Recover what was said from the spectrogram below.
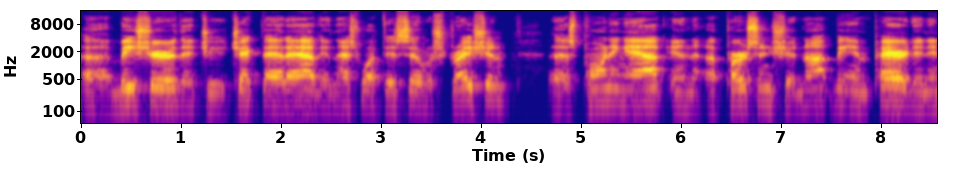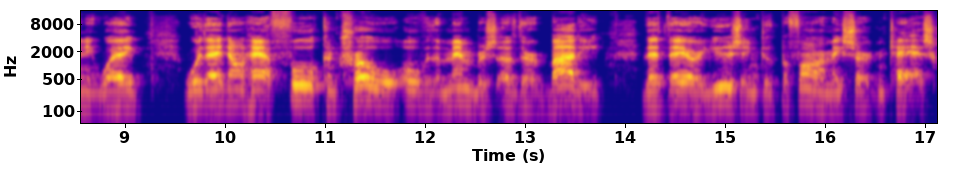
uh, be sure that you check that out, and that's what this illustration is pointing out. And a person should not be impaired in any way where they don't have full control over the members of their body that they are using to perform a certain task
